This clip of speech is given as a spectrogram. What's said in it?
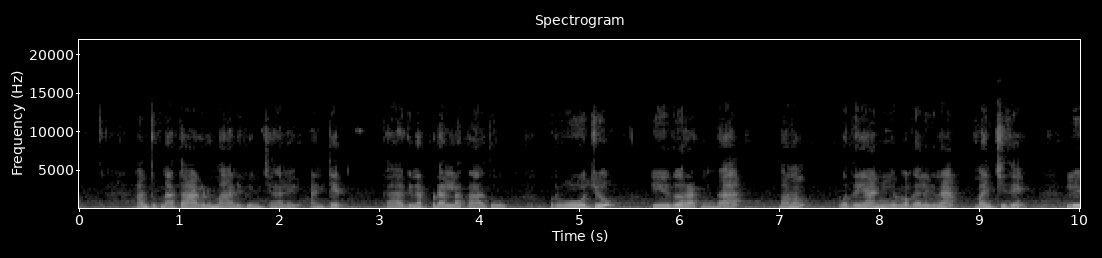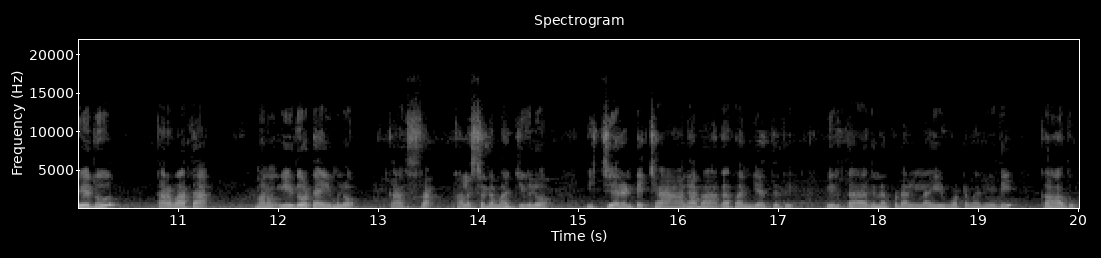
అందుకు నా తాగడం మానిపించాలి. అంటే తాగినప్పుడల్లా కాదు రోజు ఏదో రకంగా మనం ఉదయాన్నే ఇవ్వగలిగిన మంచిదే. లేదు తర్వాత మనం ఏదో టైంలో కాస్త పలసట మజ్జిగలో ఇచ్చారంటే చాలా బాగా పనిచేస్తుంది మీరు తాగినప్పుడల్లా ఇవ్వటం అనేది కాదు.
